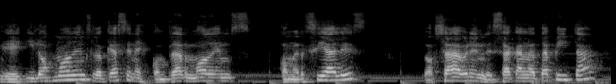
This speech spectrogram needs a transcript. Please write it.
Eh, y los modems lo que hacen es comprar modems comerciales, los abren, les sacan la tapita,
